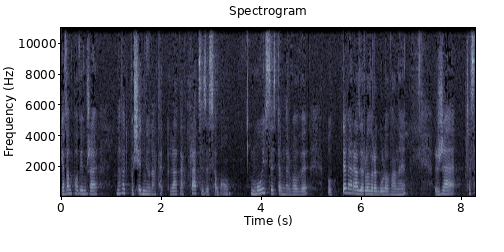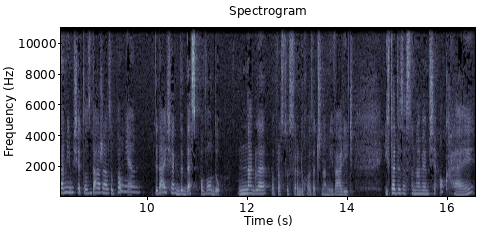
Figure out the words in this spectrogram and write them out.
Ja Wam powiem, że nawet po siedmiu lata, latach pracy ze sobą mój system nerwowy był tyle razy rozregulowany, że czasami mi się to zdarza zupełnie, wydaje się jakby bez powodu. Nagle po prostu serducho zaczyna mi walić i wtedy zastanawiam się, okej,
